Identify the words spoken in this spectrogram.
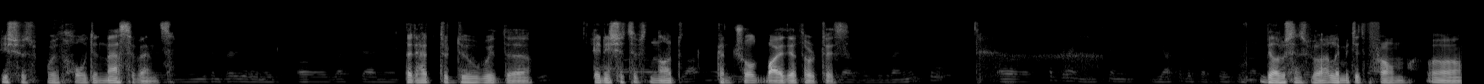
issues with holding mass events that had to do with the initiatives not controlled by the authorities. Belarusians were limited from, uh,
